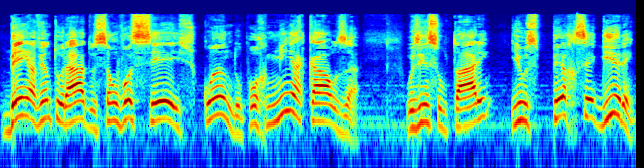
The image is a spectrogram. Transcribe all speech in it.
Bem-aventurados são vocês quando, por minha causa, os insultarem e os perseguirem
